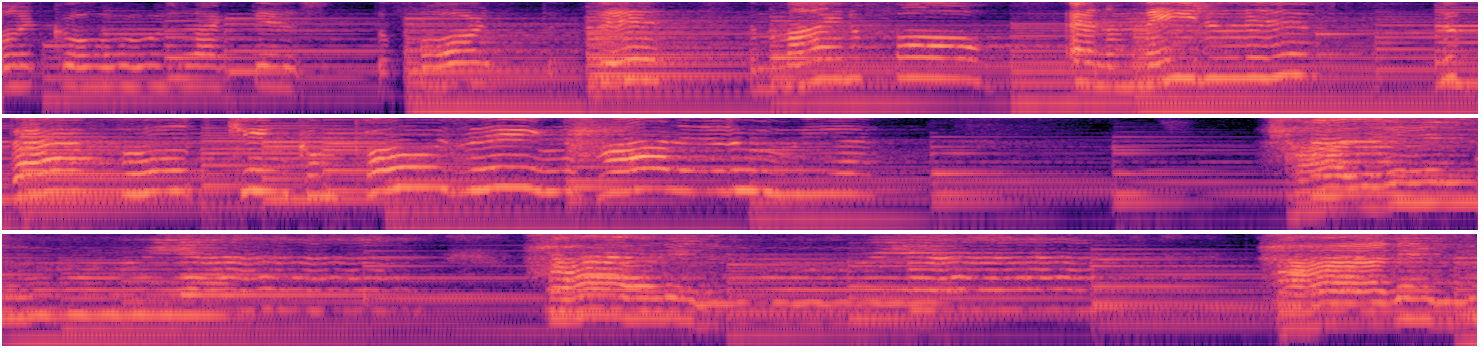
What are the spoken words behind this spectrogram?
Well, it goes like this the fourth, the fifth, the minor fall, and the major lift. The baffled king composing hallelujah. Hallelujah. Hallelujah. Hallelujah.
